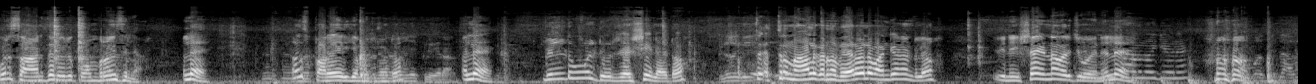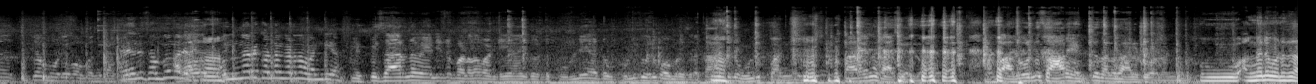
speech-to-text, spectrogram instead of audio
ഒരു സാധനത്തിൽ ഒരു കോംപ്രമൈസ് ഇല്ല. അല്ലേ? അത് പറയാതിരിക്കാൻ പറ്റില്ല കേട്ടോ. അല്ലേ? ബിൽഡ് പോലിട്ട് ഒരു രക്ഷയില്ല കേട്ടോ. എത്ര നാൾ കിടന്ന വേറെ വല്ല വണ്ടിയാണുണ്ടല്ലോ ഈ നിഷ എണ്ണ വരച്ചു പോയനല്ലേ? ഒന്നര കൊല്ലം കിടന്ന വണ്ടിയാ. ക്ലിപ്പി സാറിന് വേണ്ടിട്ട് പണിത വണ്ടിയായതുകൊണ്ട് പുള്ളിയായിട്ട് പുള്ളിക്ക് ഒരു കോംപ്രമൈസ് ഇല്ല. കാശിന് ഒരു പണി പറയുന്ന കാശ് അപ്പൊ അതുകൊണ്ട് സാറ് ഏറ്റവും നല്ല സാധനം ഇട്ട് ഓ അങ്ങനെ പണിതാ?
